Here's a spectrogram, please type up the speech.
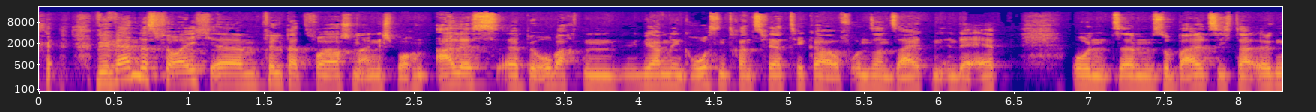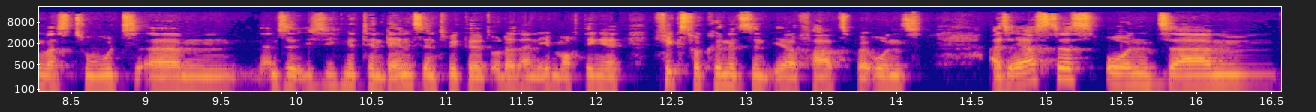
Wir werden das für euch, ähm, Philipp hat es vorher auch schon angesprochen, alles äh, beobachten. Wir haben den großen Transferticker auf unseren Seiten in der App und ähm, sobald sich da irgendwas tut, ähm, also sich eine Tendenz entwickelt oder dann eben auch Dinge fix verkündet sind, ihr erfahrt es bei uns als erstes und ähm,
